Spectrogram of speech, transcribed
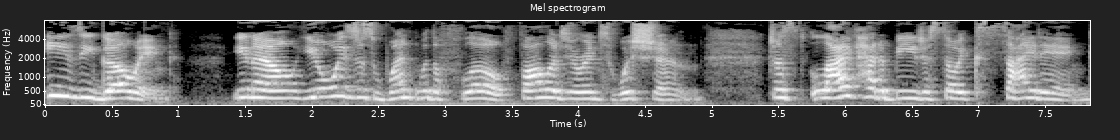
easygoing. You know, you always just went with the flow, followed your intuition. Just life had to be just so exciting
